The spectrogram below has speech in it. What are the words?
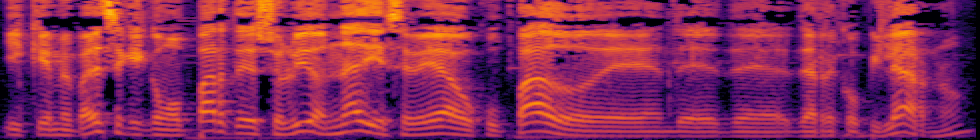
y que me parece que como parte de ese olvido nadie se vea ocupado de, de recopilar, ¿no?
